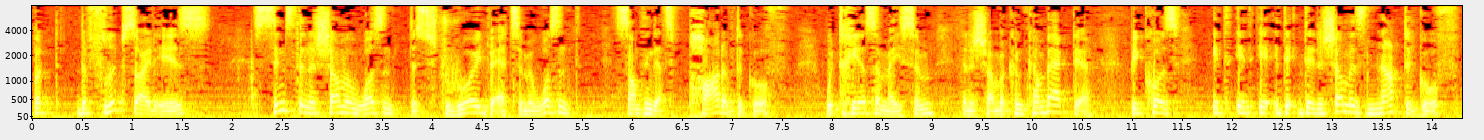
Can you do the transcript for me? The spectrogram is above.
But the flip side is, since the neshama wasn't destroyed be'etzim, it wasn't something that's part of the guf. With Chias Amesim, the neshama can come back there because it, it, it, the, the neshama is not the guf.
